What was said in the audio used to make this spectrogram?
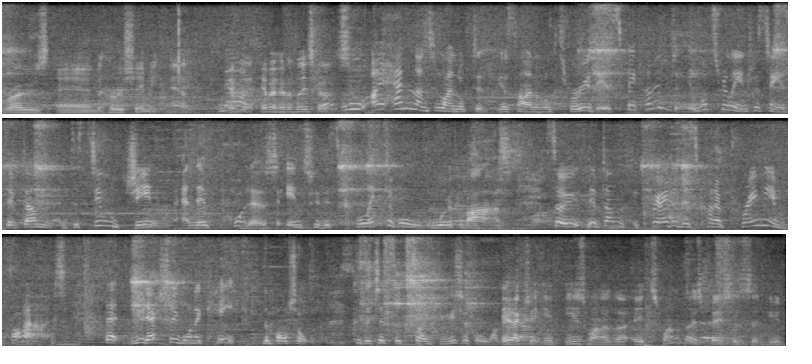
Rose and Hiroshimi. Now, now, ever, ever, heard of these guys? Well, I hadn't until I looked at your sign and looked through this. Because what's really interesting is they've done distilled gin and they've put it into this collectible work of art. So they've done created this kind of premium product that you'd actually want to keep the bottle because it just looks so beautiful. What it actually done. it is one of the it's one of those pieces that you'd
